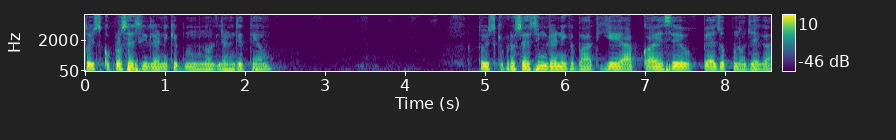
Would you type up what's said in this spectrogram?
तो इसको प्रोसेसिंग लेने के, लेने देते हैं हम। तो इसकी प्रोसेसिंग लेने के बाद ये आपका ऐसे पेज ओपन हो जाएगा।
